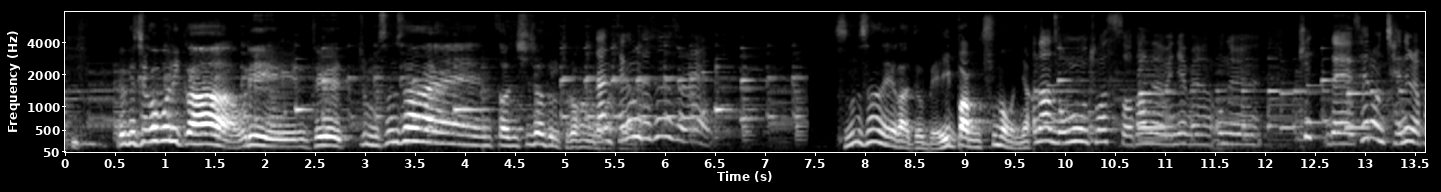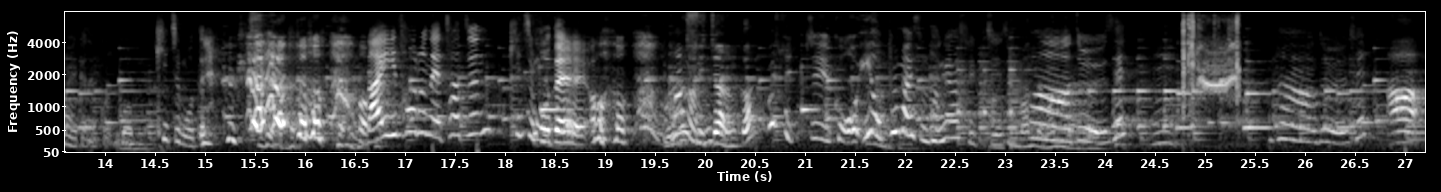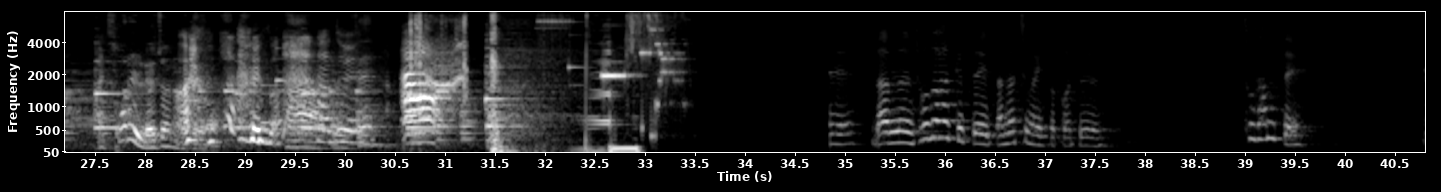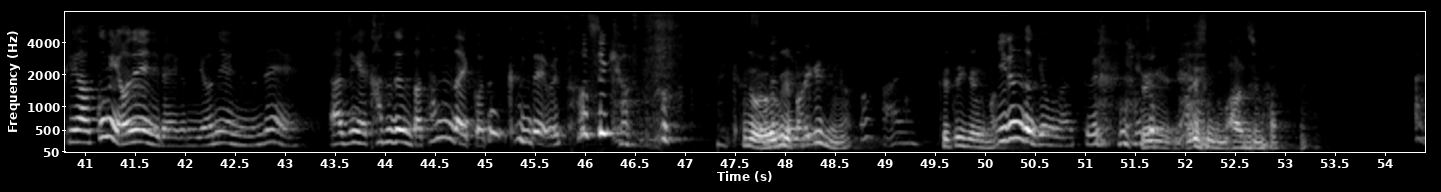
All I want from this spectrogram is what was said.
이렇게 찍어보니까 우리 되게 좀 순수했던 시절으로 들어간 것 난 같아. 지금도 순수해. 순수한 애가 너 매일 밤 술 먹었냐? 난 너무 좋았어. 나는 왜냐면 오늘 키, 내 새로운 재능을 발견했거든. 뭐? kids 모델. 어, 나이 서른에 찾은 kids 모델. 어. 할 수 있지 않을까? 할 수 있지. 그, 어, 이 어플만 있으면 당연히 할 수 있지. 아, 맞네, 하나, 맞네. 둘, 셋. 응. 하나, 둘, 셋. 아, 아니 소리를 내줘야 하나, 하나, 둘, 둘, 셋. 네, 나는 초등학교 때 남자친구가 있었거든. 초3 때. 걔가 꿈이 연예인이래. 근데 연예인이었는데 나중에 가수 돼서 나 찾는다 했거든. 근데 왜 서식이었어? 근데 왜 얼굴이 빨개지냐? 아유. 그때 기억나? 이름도 기억나. 그 조용히 말하지 마.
